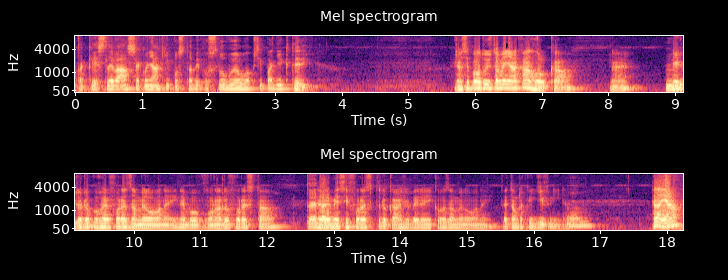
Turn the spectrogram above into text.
tak jestli vás jako nějaký postavy oslovují a případně který? Já si pamatuju, že tam je nějaká holka, ne? Hmm. Někdo, do koho je Forest zamilovaný, nebo ona do Foresta. To je Nevím, tak... jestli Forest dokáže být do někoho zamilovaný. To je tam takový divný, ne? Hmm. Hele, já...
